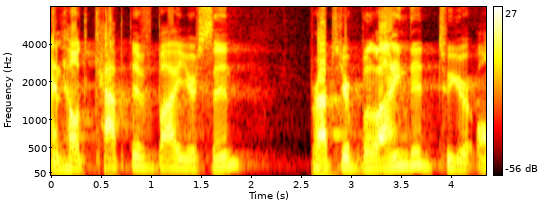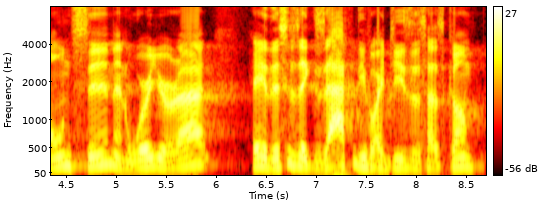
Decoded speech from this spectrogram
and held captive by your sin. Perhaps you're blinded to your own sin and where you're at. Hey, this is exactly why Jesus has come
